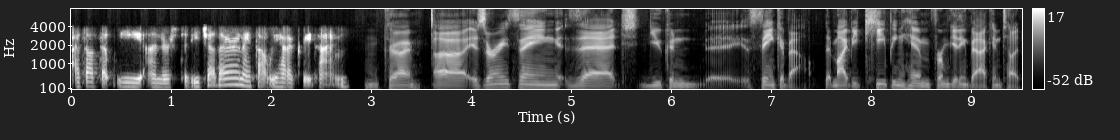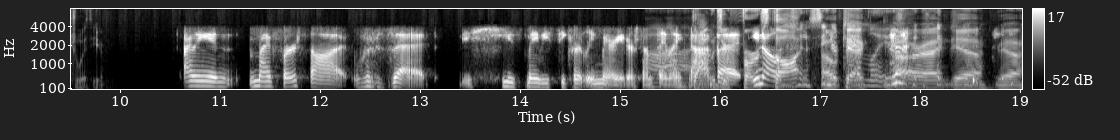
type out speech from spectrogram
I thought that we understood each other, and I thought we had a great time. Okay. Uh, is there anything that you can uh, think about that might be keeping him from getting back in touch with you? I mean, my first thought was that he's maybe secretly married or something Ah. like That that. was your but first you know, thought. See okay. All right. Yeah. Yeah.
